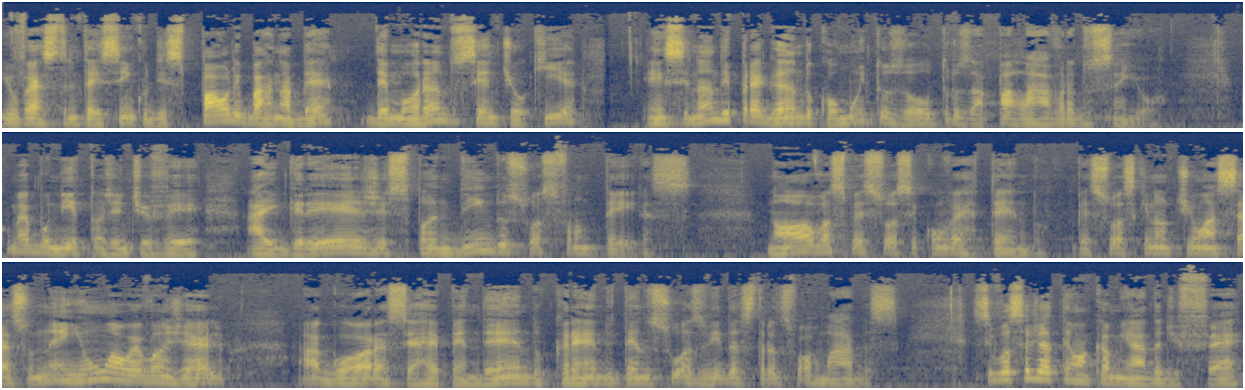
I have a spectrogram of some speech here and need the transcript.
E o verso 35 diz: Paulo e Barnabé, demorando-se em Antioquia, ensinando e pregando com muitos outros a palavra do Senhor. Como é bonito a gente ver a igreja expandindo suas fronteiras, novas pessoas se convertendo, pessoas que não tinham acesso nenhum ao Evangelho, agora se arrependendo, crendo e tendo suas vidas transformadas. Se você já tem uma caminhada de fé,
